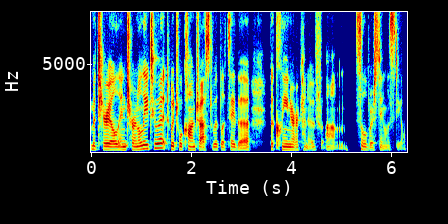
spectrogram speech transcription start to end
material internally to it, which will contrast with, let's say, the the cleaner kind of um, silver stainless steel.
